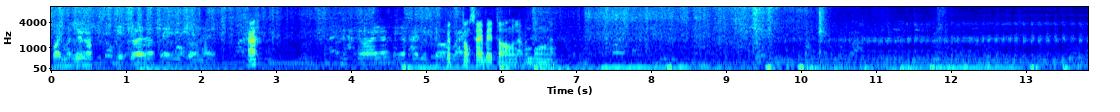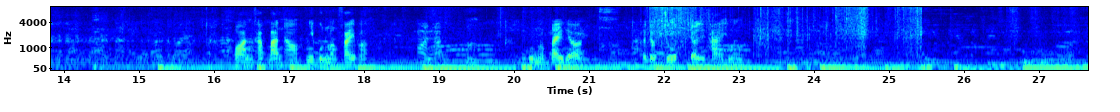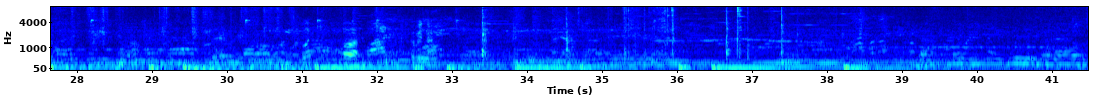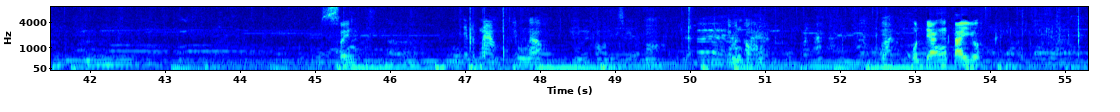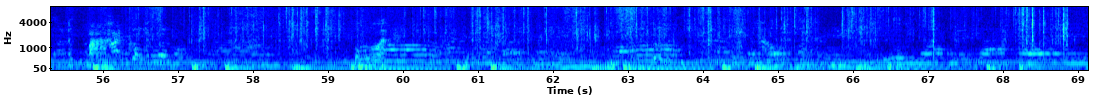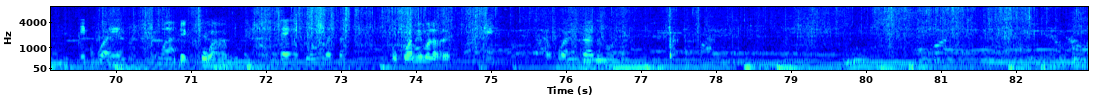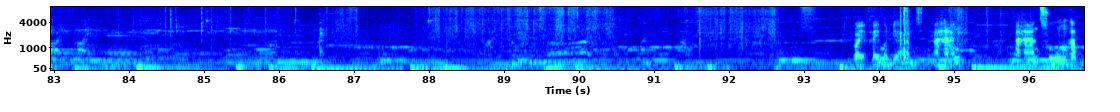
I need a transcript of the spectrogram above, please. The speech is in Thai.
ก้อยมันเลยครับนี่ตัวเราใส่ไปต่อไว้ฮะนี่ตัวเราใส่ไปต่อก็ไว้ต้องใส่ใบตองแหละมันยังนั้นป้อนครับบ้านเฮามีบุญบังไฟพร้อมฮ้ อนเนาะอืมบุญบังไฟเดี๋ยว ก็จะจูดเดี๋ยวสิทายให้มึงโอ๊ยพอก็เป็นหยังใส่ใส่บักน้ำให้มึงนาว ให้มันหอมซื่ออืมให้มันหอมนี่มดแดงยังไตอยู่ น้ำปลาผงนัวๆที่ขวเองพริกขัวครับใส่ให้ตุ้งเบิดก่อนข้าวขัวไม่บ่เหรอเฮ้ยตะขวนี่ก็ตะขวอื ก่อยไข่มดแดงอาหารอาหารสูงครับ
